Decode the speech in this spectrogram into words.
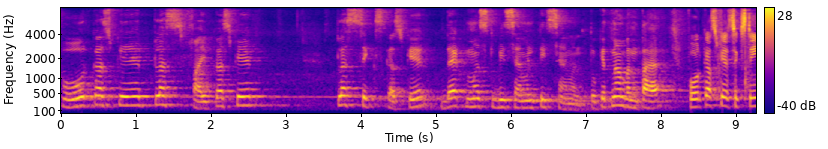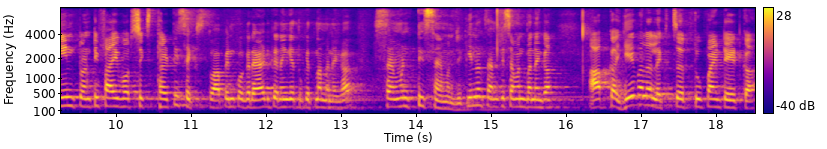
फोर का स्क्वेयर प्लस फाइव का स्क्वेयर प्लस सिक्स का square that must be seventy seven तो कितना बनता है? फोर का स्क्वेयर सिक्सटीन ट्वेंटी फाइव और सिक्स थर्टी सिक्स तो आप इनको अगर ऐड करेंगे तो कितना बनेगा? सेवेंटी सेवन यकीन सेवेंटी सेवन बनेगा। आपका ये वाला लेक्चर टू पॉइंट एट का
